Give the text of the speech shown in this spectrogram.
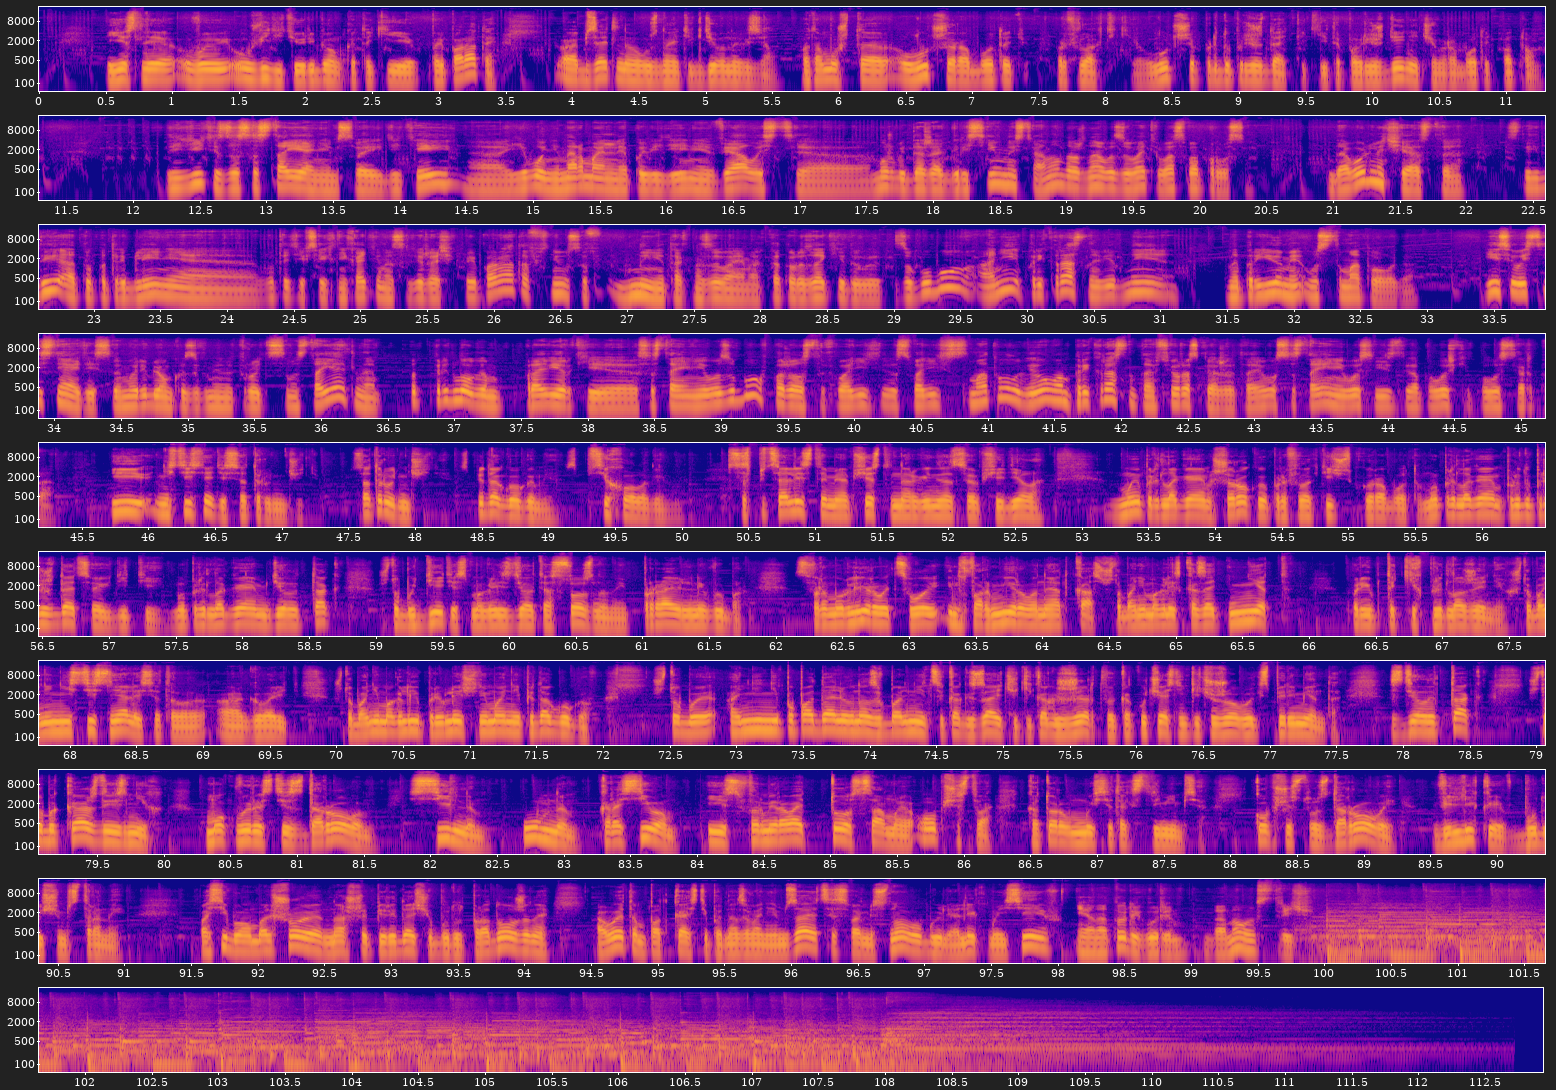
Если вы увидите у ребенка такие препараты, обязательно узнаете, где он их взял. Потому что лучше работать в профилактике, лучше предупреждать какие-то повреждения, чем работать потом. Следите за состоянием своих детей. Э, его ненормальное поведение, вялость, э, может быть, даже агрессивность, оно должна вызывать у вас вопросы. Довольно часто следы от употребления вот этих всех никотиносодержащих препаратов, снюсов, ныне так называемых, которые закидывают за губу, они прекрасно видны на приеме у стоматолога. Если вы стесняетесь своему ребенку заглянуть в рот самостоятельно, под предлогом проверки состояния его зубов, пожалуйста, сводите, сводите стоматолога, и он вам прекрасно там все расскажет о его состоянии, его слизистой оболочки полости рта. И не стесняйтесь сотрудничать. Сотрудничайте с педагогами, с психологами, со специалистами общественной организации «Общее дело». Мы предлагаем широкую профилактическую работу. Мы предлагаем предупреждать своих детей. Мы предлагаем делать так, чтобы дети смогли сделать осознанный, правильный выбор. Сформулировать свой информированный отказ, чтобы они могли сказать «нет» при таких предложениях, чтобы они не стеснялись этого а, говорить, чтобы они могли привлечь внимание педагогов, чтобы они не попадали у нас в больницы как зайчики, как жертвы, как участники чужого эксперимента. Сделать так, чтобы каждый из них мог вырасти здоровым, сильным, умным, красивым и сформировать то самое общество, к которому мы все так стремимся. К обществу здоровой, великой в будущем страны. Спасибо вам большое. Наши передачи будут продолжены. А в этом подкасте под названием «Зайцы» с вами снова были Олег Моисеев и Анатолий Гурин. До новых встреч.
